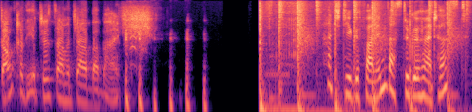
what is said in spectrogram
danke dir, tschüss zusammen, ciao, bye bye. Hat dir gefallen, was du gehört hast?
